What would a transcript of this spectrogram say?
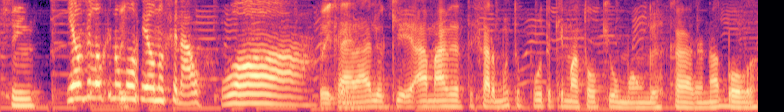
Sim. E é um vilão que não morreu no final. Uau! Pois é. Caralho, é. que a Marvel deve ter ficado muito puta que matou o Killmonger, cara, na boa.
